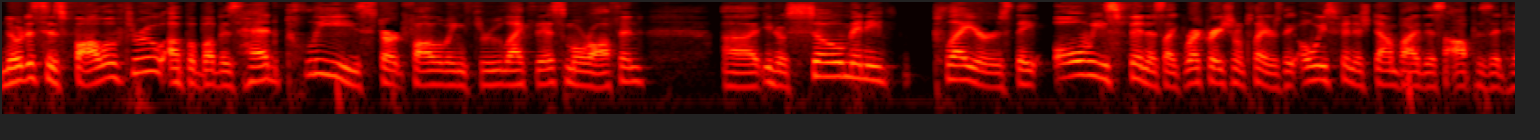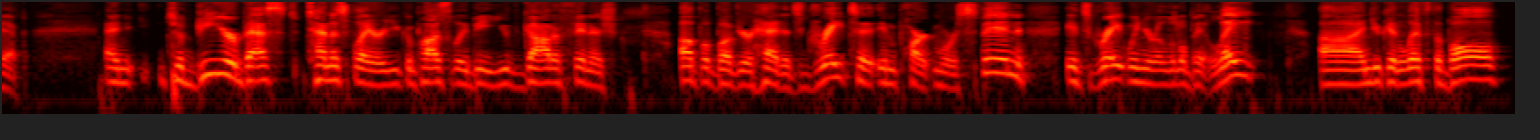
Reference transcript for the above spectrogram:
Notice his follow through up above his head. Please start following through like this more often. Uh, you know, so many players, they always finish, like recreational players, they always finish down by this opposite hip. And to be your best tennis player you can possibly be, you've got to finish up above your head. It's great to impart more spin. It's great when you're a little bit late uh, and you can lift the ball.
